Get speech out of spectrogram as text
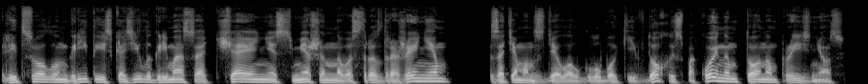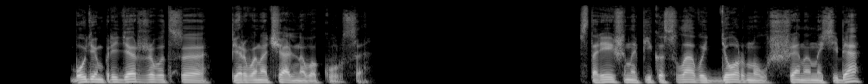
Лицо Лунгрита исказило гримаса отчаяния, смешанного с раздражением, затем он сделал глубокий вдох и спокойным тоном произнес. «Будем придерживаться первоначального курса». Старейшина Пика Славы дернул Шена на себя,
